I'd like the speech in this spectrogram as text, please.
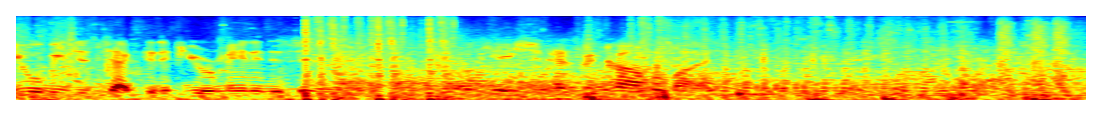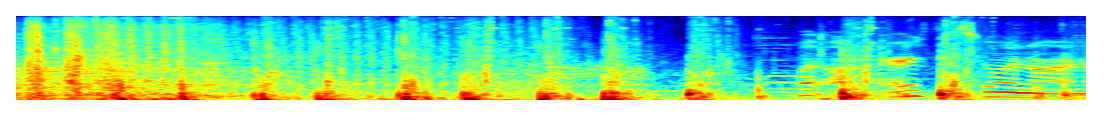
You will be detected if you remain in this area. Location has been going on?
